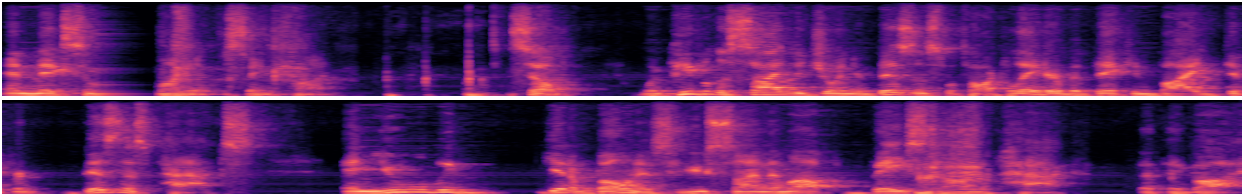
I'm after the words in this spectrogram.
and make some money at the same time. So when people decide to join your business, we'll talk later, but they can buy different business packs and you will be, get a bonus if you sign them up based on the pack that they buy.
